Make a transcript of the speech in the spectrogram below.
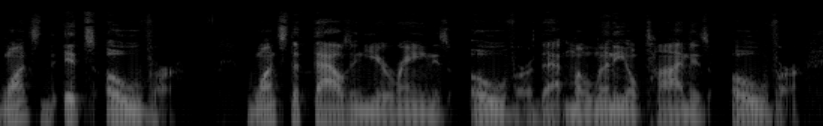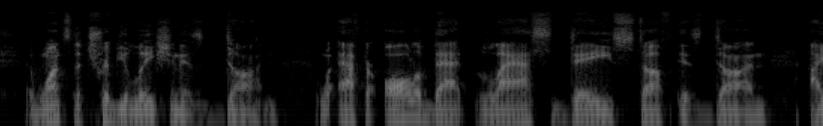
once it's over, once the thousand year reign is over, that millennial time is over, once the tribulation is done, after all of that last day stuff is done, I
